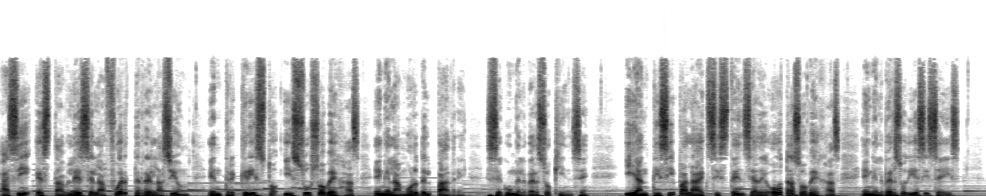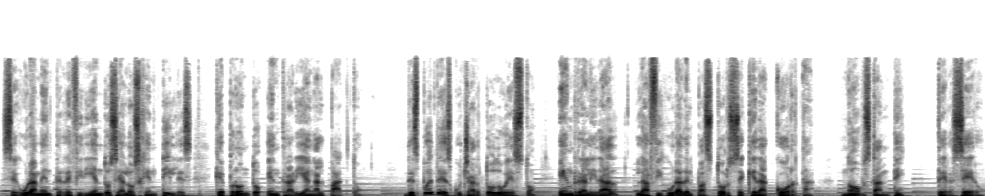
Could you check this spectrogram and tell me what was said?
Así establece la fuerte relación entre Cristo y sus ovejas en el amor del Padre, según el verso 15, y anticipa la existencia de otras ovejas en el verso 16, seguramente refiriéndose a los gentiles que pronto entrarían al pacto. Después de escuchar todo esto, en realidad la figura del pastor se queda corta. No obstante, tercero,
